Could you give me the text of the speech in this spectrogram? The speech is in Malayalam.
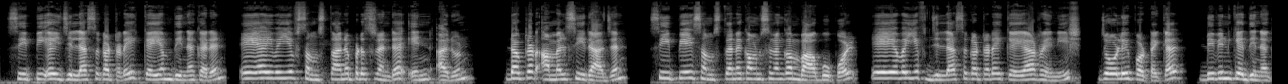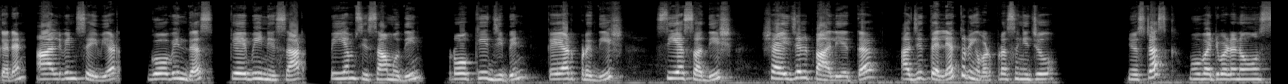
സി പി ഐ ജില്ലാ secretary K M Dinakaran A I Y F സംസ്ഥാന president N Arun doctor Amal C Rajan C P I സംസ്ഥാന കൗൺസിൽ അംഗം Babu Paul A Y F ജില്ലാ secretary K R Renish Jolly Pottakkal Divin K Dinakaran Alvin Xavier Govindas K B Nisar P M Nizamuddin Rocky Jibin K R Pratheesh C S Satheesh Shaijal Paliyath Ajith എല്ലെ തുടങ്ങിയവർ പ്രസംഗിച്ചു. News desk Muvattupuzha news.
